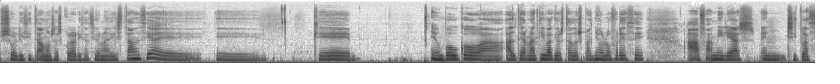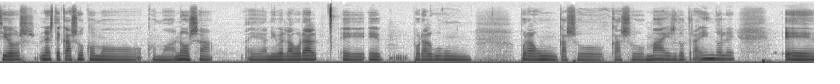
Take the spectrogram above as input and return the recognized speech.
solicitamos a escolarización a distancia e, e que é un pouco a alternativa que o Estado español ofrece a familias en situacións, neste caso, como, como a nosa, eh, a nivel laboral, eh, eh, por algún por algún caso caso máis doutra índole. Eh,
